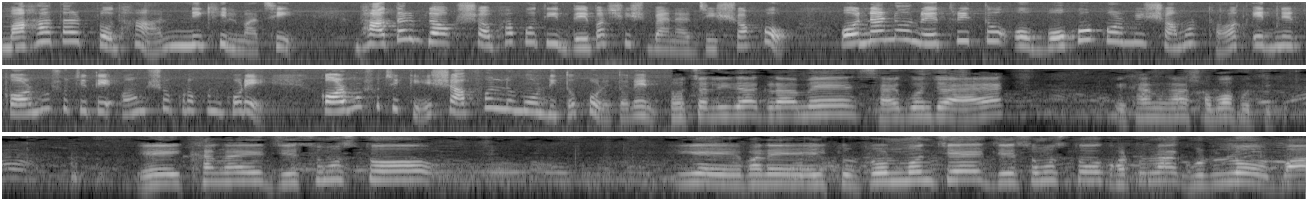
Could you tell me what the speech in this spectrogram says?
মাহাতার প্রধান নিখিল মাঝি, ভাতার ব্লক সভাপতি দেবাশিস ব্যানার্জি সহ অন্যান্য নেতৃত্ব ও বহু কর্মীর সমর্থক এদিনের কর্মসূচিতে অংশগ্রহণ করে কর্মসূচিকে সাফল্যমণ্ডিত করে তোলেন। চালিদা গ্রামে সাহেবগঞ্জ এক, এখানকার সভাপতি। এইখানে যে সমস্ত ইয়ে মানে এই তরুণ মঞ্চে যে সমস্ত ঘটনা ঘটলো বা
